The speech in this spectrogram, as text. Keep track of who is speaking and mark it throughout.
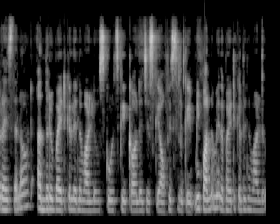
Speaker 1: Praise the lot అందరూ బయటకు వెళ్ళిన వాళ్ళు స్కూల్స్కి కాలేజెస్కి ఆఫీసులకి మీ పనుల మీద బయటికి వెళ్ళిన వాళ్ళు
